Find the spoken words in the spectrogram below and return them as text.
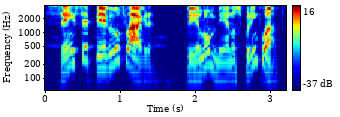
sem ser pego no flagra, pelo menos por enquanto.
